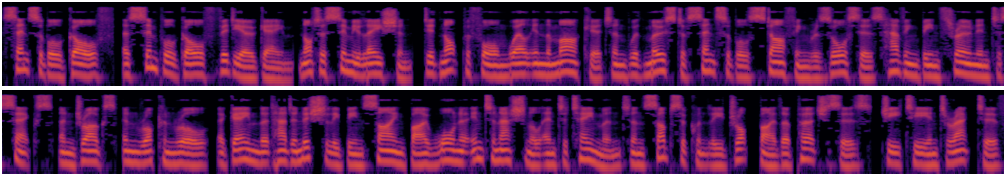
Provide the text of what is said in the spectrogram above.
Sensible Golf, a simple golf video game not a simulation, did not perform well in the market and with most of Sensible's staffing resources having been thrown into sex and drugs and rock and roll, a game that had initially been signed by Warner International Entertainment and subsequently dropped by their purchasers, GT Interactive,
